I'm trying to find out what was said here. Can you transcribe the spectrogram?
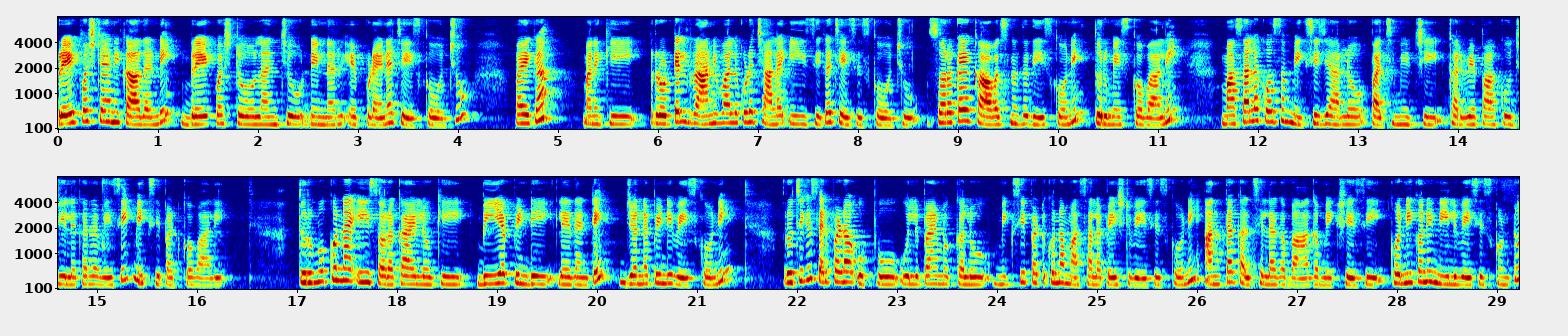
బ్రేక్ఫాస్ట్ అని కాదండి బ్రేక్ఫాస్ట్ లంచ్ డిన్నర్ ఎప్పుడైనా చేసుకోవచ్చు. పైగా మనకి రొట్టెలు రాని వాళ్ళు కూడా చాలా ఈజీగా చేసేసుకోవచ్చు. సొరకాయ కావాల్సినంత తీసుకొని తురిమేసుకోవాలి. మసాలా కోసం మిక్సీ జార్లో పచ్చిమిర్చి కరివేపాకు జీలకర్ర వేసి మిక్సీ పట్టుకోవాలి. తురుముకున్న ఈ సొరకాయలోకి బియ్యపిండి లేదంటే జొన్నపిండి వేసుకొని రుచికి సరిపడా ఉప్పు ఉల్లిపాయ ముక్కలు మిక్సీ పట్టుకున్న మసాలా పేస్ట్ వేసేసుకొని అంతా కలిసేలాగా బాగా మిక్స్ చేసి కొన్ని కొన్ని నీళ్ళు వేసేసుకుంటూ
